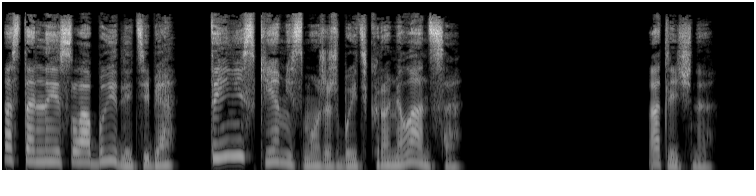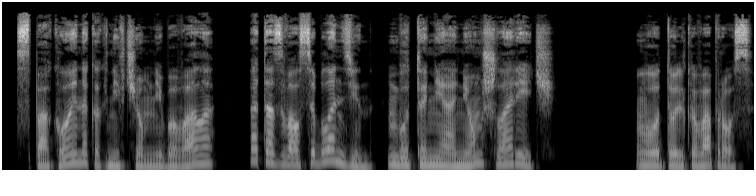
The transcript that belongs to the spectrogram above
Остальные слабы для тебя. Ты ни с кем не сможешь быть, кроме Ланса». «Отлично». Спокойно, как ни в чем не бывало, отозвался блондин, будто не о нем шла речь. Вот только вопрос,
